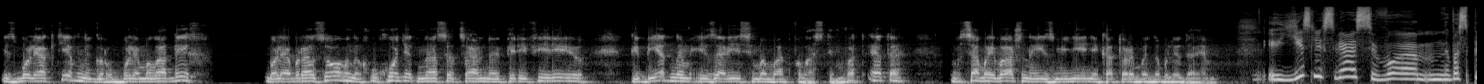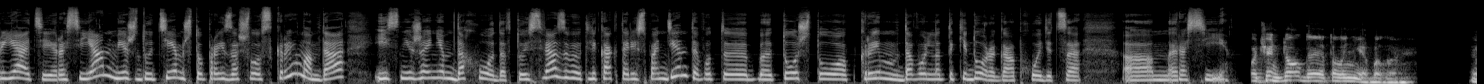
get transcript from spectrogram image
из более активных групп, более молодых, более образованных, уходит на социальную периферию к бедным и зависимым от власти. Вот это самые важные изменения, которые мы наблюдаем. Есть ли связь в восприятии россиян между тем, что произошло с Крымом, да, и снижением доходов? То есть связывают ли как-то респонденты вот э, то, что Крым довольно-таки дорого обходится э, России? Очень долго этого не было. Э,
